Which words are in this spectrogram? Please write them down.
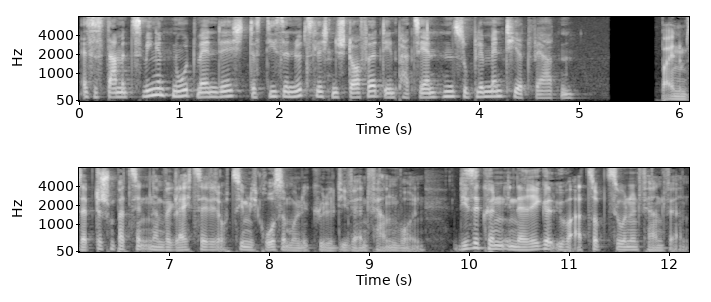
Es ist damit zwingend notwendig, dass diese nützlichen Stoffe den Patienten supplementiert werden. Bei einem septischen Patienten haben wir gleichzeitig auch ziemlich große Moleküle, die wir entfernen wollen. Diese können in der Regel über Adsorption entfernt werden.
